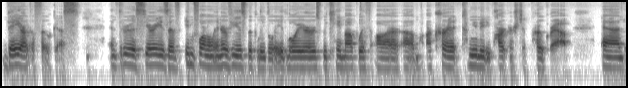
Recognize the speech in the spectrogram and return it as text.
they are the focus. And through a series of informal interviews with legal aid lawyers, we came up with our, um, our current community partnership program. And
